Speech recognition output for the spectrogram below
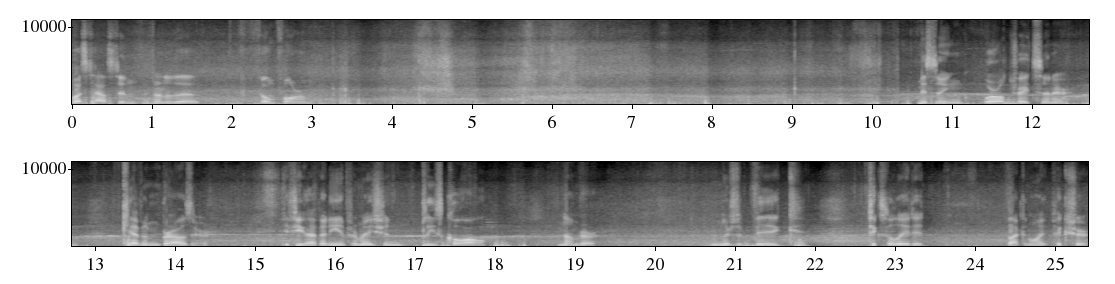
West Houston in front of the film forum. Missing World Trade Center Kevin Brauser. If you have any information, please call number. And there's a big pixelated black and white picture.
